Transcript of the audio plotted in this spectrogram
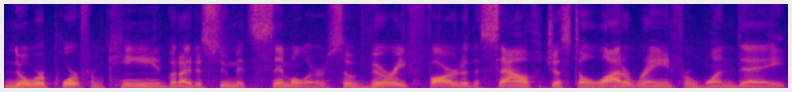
No report from Keene, but I'd assume it's similar. So very far to the south, just a lot of rain for one day.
